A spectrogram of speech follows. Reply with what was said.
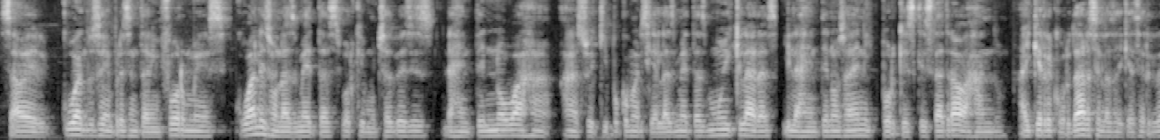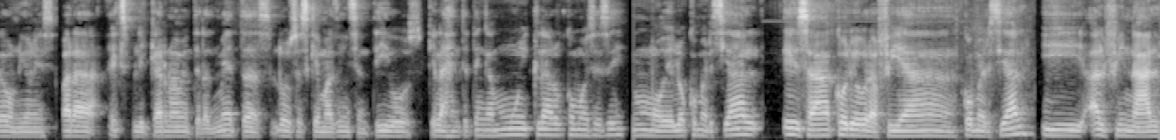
saber cuándo se deben presentar informes, cuáles son las metas, porque muchas veces la gente no baja a su equipo comercial las metas muy claras y la gente no sabe ni por qué es que está trabajando. Hay que recordárselas, hay que hacer reuniones para explicar nuevamente las metas, los esquemas de incentivos, que la gente tenga muy claro cómo es ese modelo comercial, esa coreografía comercial y al final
